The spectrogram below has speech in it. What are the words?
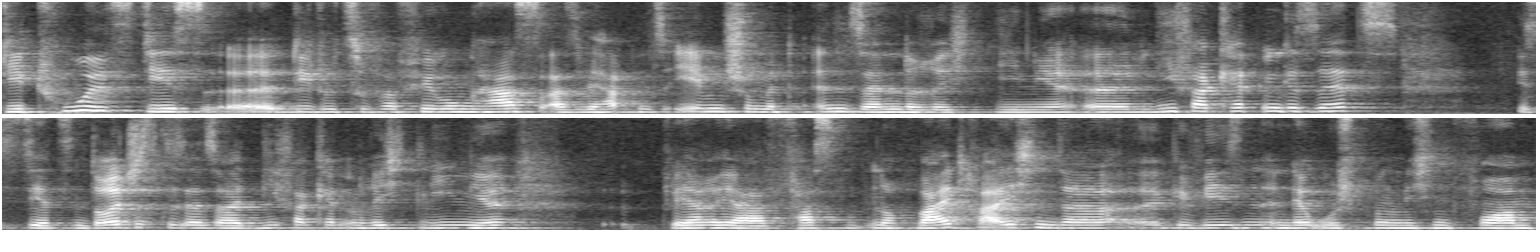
die Tools, äh, die du zur Verfügung hast, also wir hatten es eben schon mit Entsenderichtlinie, äh, Lieferkettengesetz ist jetzt ein deutsches Gesetz, aber Lieferkettenrichtlinie wäre ja fast noch weitreichender äh, gewesen in der ursprünglichen Form.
